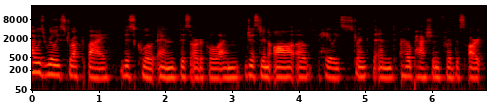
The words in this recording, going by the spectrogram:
I was really struck by this quote and this article. I'm just in awe of Hailee's strength and her passion for this art.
